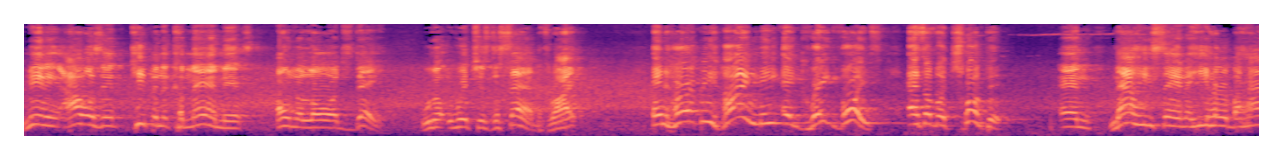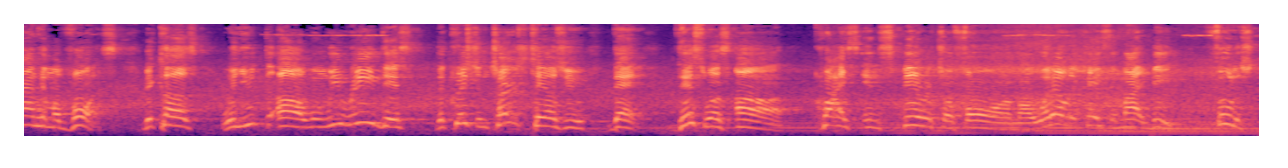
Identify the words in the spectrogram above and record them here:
meaning I was in keeping the commandments on the Lord's day, which is the Sabbath, right? And heard behind me a great voice as of a trumpet. And now he's saying that he heard behind him a voice because when you uh, when we read this, the Christian church tells you that this was uh, Christ in spiritual form or whatever the case it might be. Foolishness.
